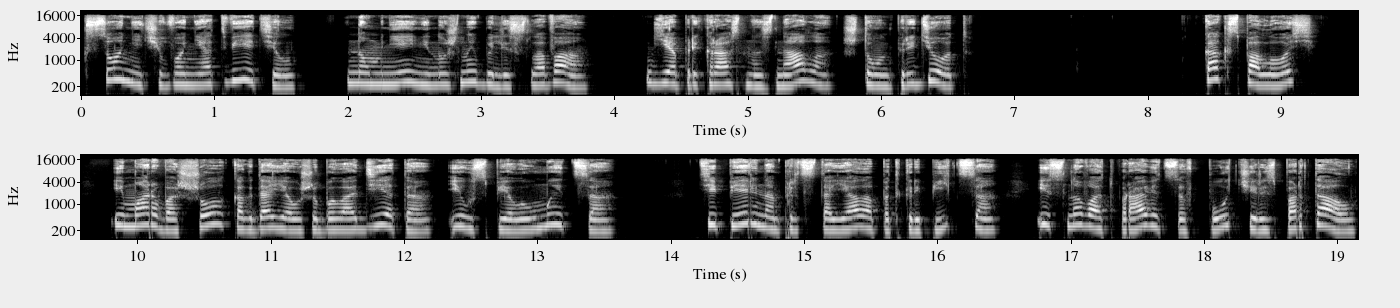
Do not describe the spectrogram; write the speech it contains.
Ксо ничего не ответил, но мне не нужны были слова. Я прекрасно знала, что он придет. Как спалось? Имар вошел, когда я уже была одета и успела умыться. Теперь нам предстояло подкрепиться и снова отправиться в путь через портал.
